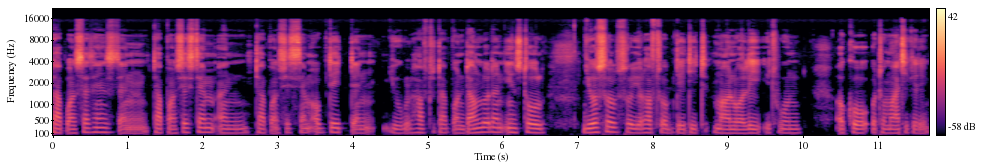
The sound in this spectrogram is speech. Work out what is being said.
tap on settings then tap on system and tap on system update then you will have to tap on download and install yourself so you'll have to update it manually. It won't occur automatically.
